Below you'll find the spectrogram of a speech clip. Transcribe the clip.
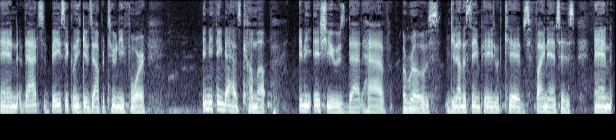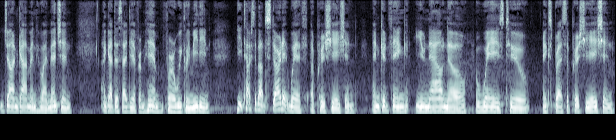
And that's basically gives opportunity for anything that has come up, any issues that have arose, get on the same page with kids, finances. And John Gottman, who I mentioned, I got this idea from him for a weekly meeting. He talks about start it with appreciation. And good thing you now know ways to express appreciation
